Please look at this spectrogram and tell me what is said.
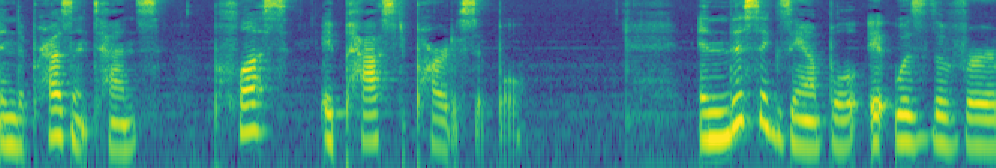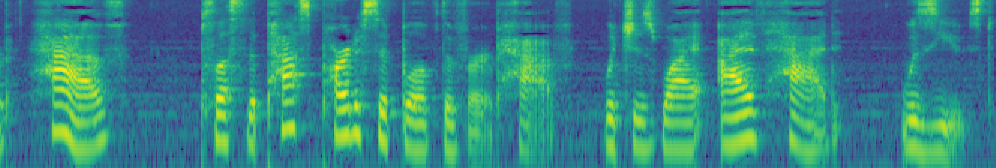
in the present tense plus a past participle. In this example, it was the verb have plus the past participle of the verb have, which is why I've had was used.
